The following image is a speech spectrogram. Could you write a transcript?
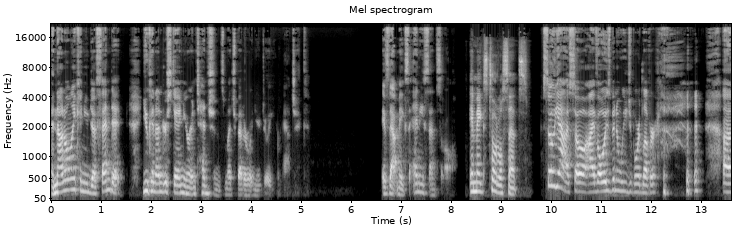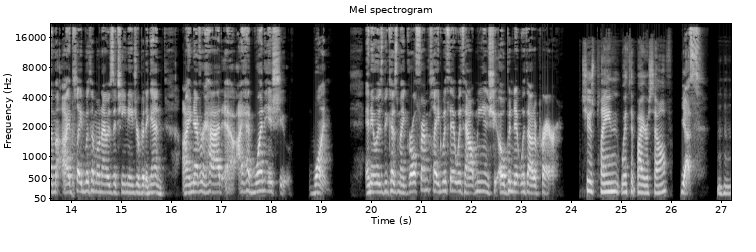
And not only can you defend it, you can understand your intentions much better when you're doing your magic. If that makes any sense at all. It makes total sense. So yeah, so I've always been a Ouija board lover. um, I played with them when I was a teenager, but again, I never had. I had one issue, one, and it was because my girlfriend played with it without me, and she opened it without a prayer. She was playing with it by herself. Yes. Mm-hmm.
